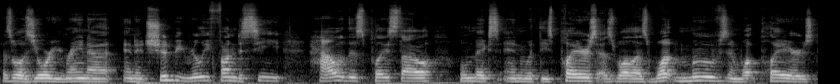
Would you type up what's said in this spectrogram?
as well as Yordy Reyna. And it should be really fun to see how this playstyle will mix in with these players, as well as what moves and what players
